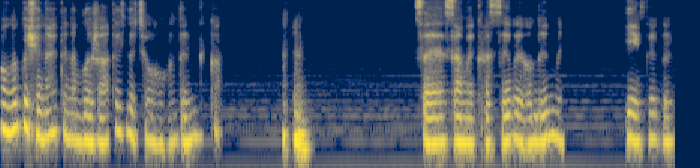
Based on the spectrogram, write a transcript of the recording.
Ви починаєте наближатись до цього годинника. Це самий красивий годинник, який ви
